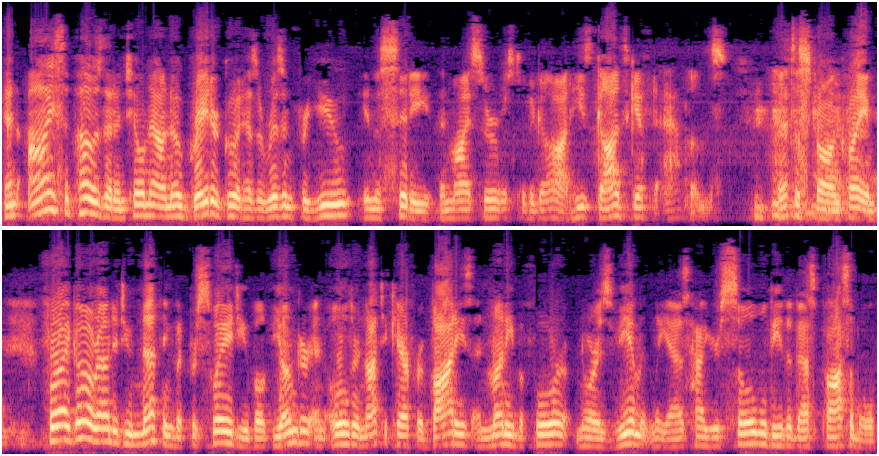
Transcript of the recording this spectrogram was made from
and I suppose that until now no greater good has arisen for you in the city than my service to the God. He's God's gift to Athens. That's a strong claim. For I go around to do nothing but persuade you, both younger and older, not to care for bodies and money before, nor as vehemently as how your soul will be the best possible.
